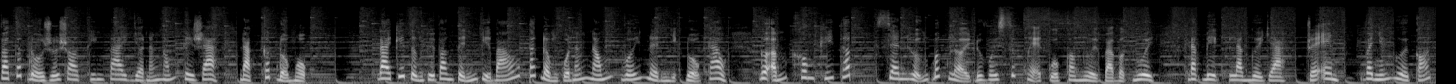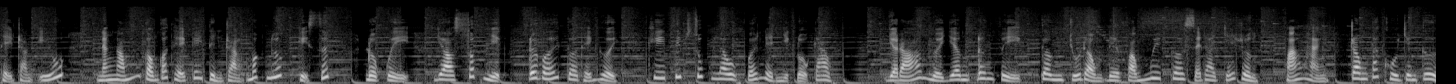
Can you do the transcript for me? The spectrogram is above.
và cấp độ rủi ro thiên tai do nắng nóng gây ra đạt cấp độ 1. Đài khí tượng thủy văn tỉnh dự báo tác động của nắng nóng với nền nhiệt độ cao, độ ẩm không khí thấp sẽ ảnh hưởng bất lợi đối với sức khỏe của con người và vật nuôi, đặc biệt là người già, trẻ em và những người có thể trạng yếu. Nắng nóng còn có thể gây tình trạng mất nước, kiệt sức, đột quỵ do sốc nhiệt đối với cơ thể người khi tiếp xúc lâu với nền nhiệt độ cao. Do đó, người dân, đơn vị cần chủ động đề phòng nguy cơ xảy ra cháy rừng, hỏa hoạn trong các khu dân cư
